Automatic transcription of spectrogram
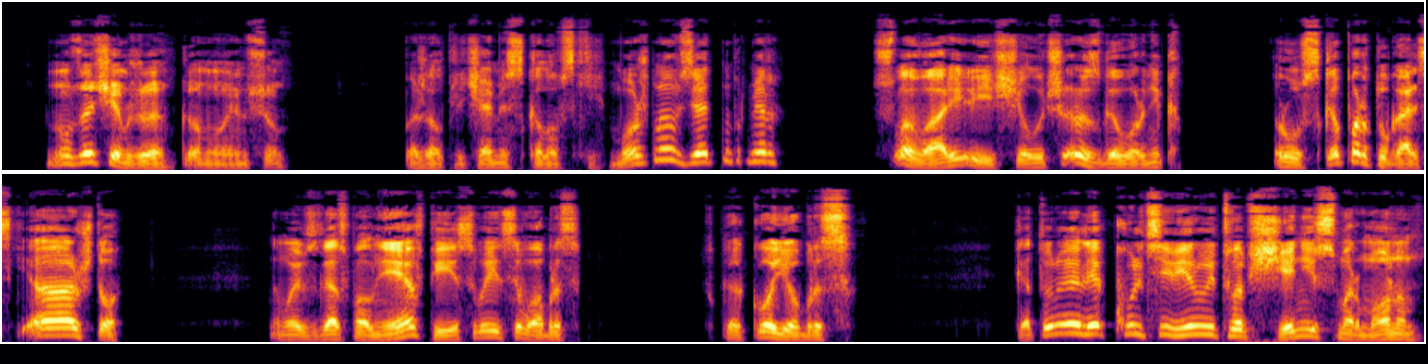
— Ну, зачем же Камоинсу? — пожал плечами Скаловский. — Можно взять, например, словарь или еще лучше разговорник. Русско-португальский. А что? На мой взгляд, вполне вписывается в образ. — В какой образ? — Который Олег культивирует в общении с мормоном.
